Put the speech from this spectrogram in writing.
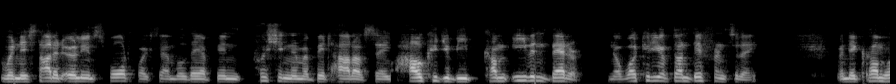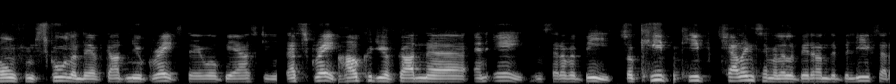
when they started early in sport, for example, they have been pushing them a bit harder, saying, How could you become even better? You know, what could you have done different today? when they come home from school and they've got new grades, they will be asking, "That's great. How could you have gotten a, an A instead of a B?" So keep keep challenge him a little bit on the belief that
